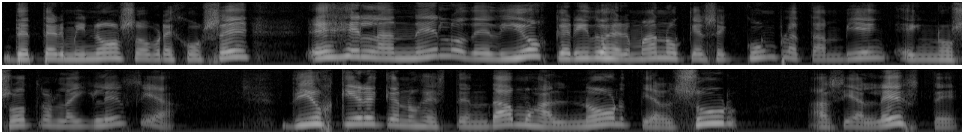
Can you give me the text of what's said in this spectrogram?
determinó sobre José es el anhelo de Dios, queridos hermanos, que se cumpla también en nosotros la iglesia. Dios quiere que nos extendamos al norte, al sur, hacia el este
